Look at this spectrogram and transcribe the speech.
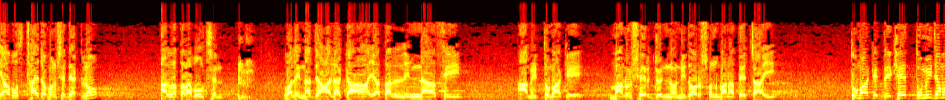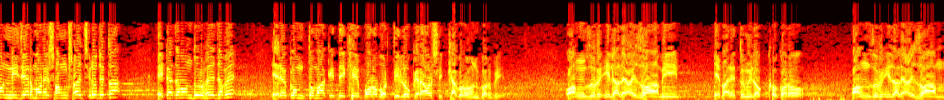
এ অবস্থায় যখন সে দেখল, আল্লাহ তারা বলছেন আমি তোমাকে মানুষের জন্য নিদর্শন বানাতে চাই। তোমাকে দেখে তুমি যেমন নিজের মনে সংশয় ছিল যেটা, এটা যেমন দূর হয়ে যাবে, এরকম তোমাকে দেখে পরবর্তী লোকেরাও শিক্ষা গ্রহণ করবে। অঞ্জুর ইলালে আইজামি এবারে তুমি লক্ষ্য করো অঞ্জুর ইলালে আইজাম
